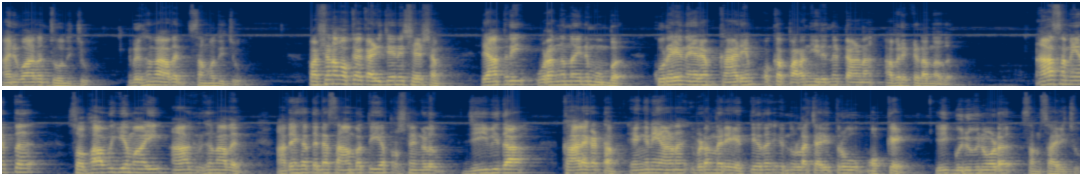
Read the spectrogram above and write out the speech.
അനുവാദം ചോദിച്ചു. ഗൃഹനാഥൻ സമ്മതിച്ചു. ഭക്ഷണമൊക്കെ കഴിച്ചതിന് ശേഷം രാത്രി ഉറങ്ങുന്നതിന് മുമ്പ് കുറേ നേരം കാര്യം ഒക്കെ പറഞ്ഞിരുന്നിട്ടാണ് അവർ കിടന്നത്. ആ സമയത്ത് സ്വാഭാവികമായി ആ ഗൃഹനാഥൻ അദ്ദേഹത്തിന്റെ സാമ്പത്തിക പ്രശ്നങ്ങളും ജീവിത കാലഘട്ടം എങ്ങനെയാണ് ഇവിടം വരെ എത്തിയത് എന്നുള്ള ചരിത്രവും ഒക്കെ ഈ ഗുരുവിനോട് സംസാരിച്ചു.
